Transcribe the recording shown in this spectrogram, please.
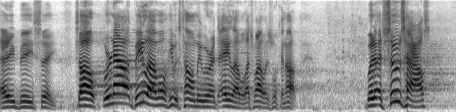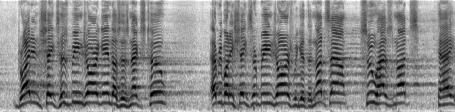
A, B, C. So we're now at B level. He was telling me we were at the A level. That's why I was looking up. But at Sue's house, Dryden shakes his bean jar again, does his next two. Everybody shakes their bean jars. We get the nuts out. Sue has nuts, okay?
